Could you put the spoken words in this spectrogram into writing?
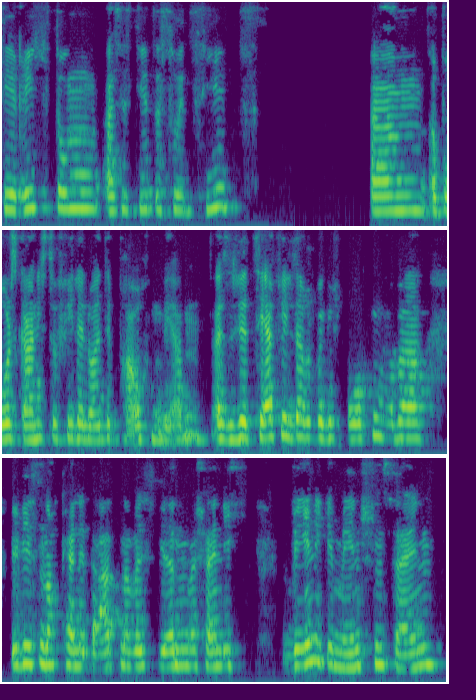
die Richtung assistierter Suizid, ähm, obwohl es gar nicht so viele Leute brauchen werden. Also es wird sehr viel darüber gesprochen, aber wir wissen noch keine Daten, aber es werden wahrscheinlich wenige Menschen sein,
